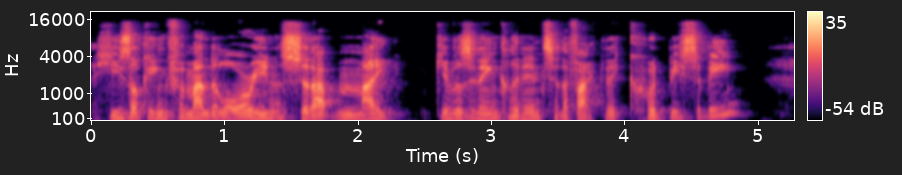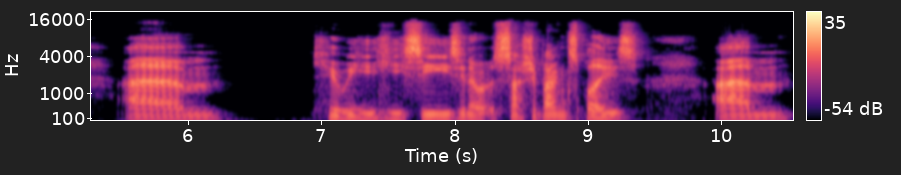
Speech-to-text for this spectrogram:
he's looking for Mandalorians, so that might give us an inkling into the fact that it could be Sabine. Um, who he, he sees, you know, Sasha Banks plays. Um,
